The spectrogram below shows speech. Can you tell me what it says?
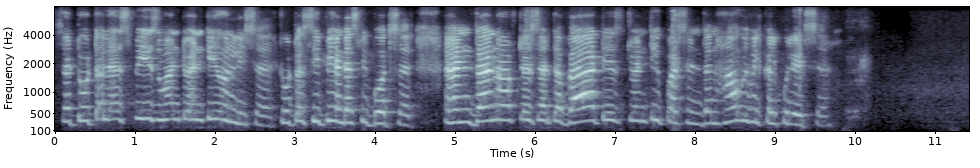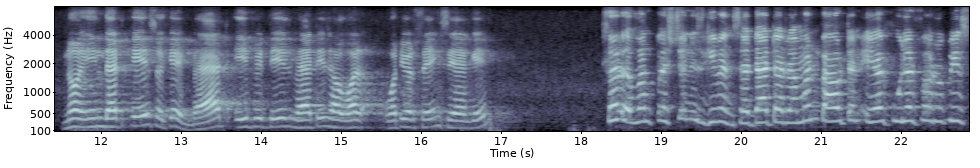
sir, total SP is 120 only, sir. Total CP and SP both, sir. And then after, sir, the VAT is 20%, then how we will calculate, sir? No, in that case, okay, VAT, if it is, VAT is, how, what, what you are saying, say again. Sir, one question is given, sir, that a Raman bought an air cooler for rupees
